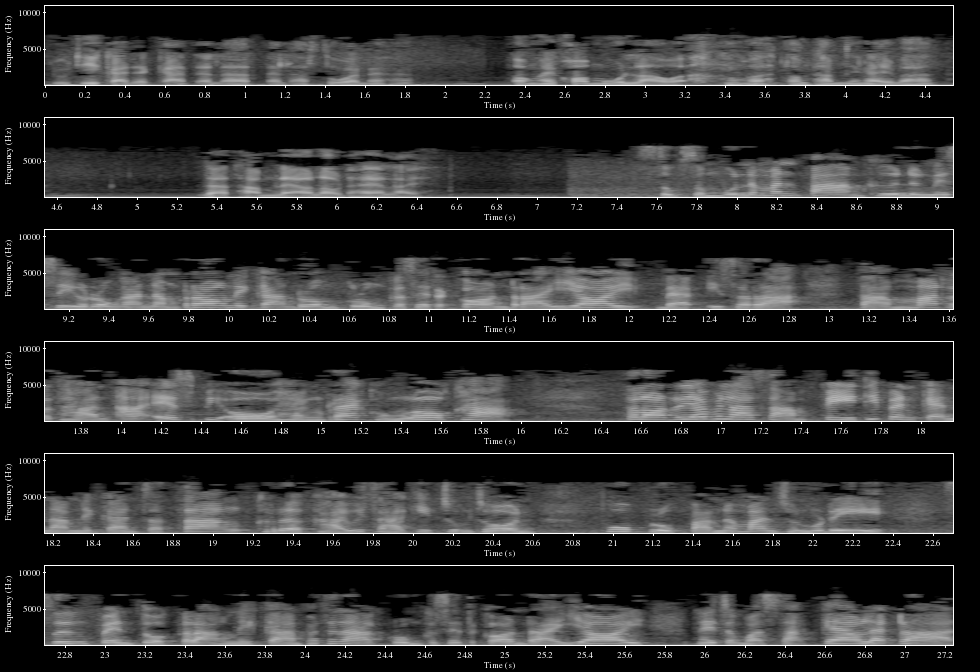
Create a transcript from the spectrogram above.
อยู่ที่การจัดการแต่ละแต่ละสวนนะฮะ ต้องให้ข้อมูลเราอะว่าต้องทำยังไงบ้าง แล้วทำแล้วเราได้อะไรสุขสมบูรณ์น้ำมันปาล์มคือหนึ่งในสี่โรงงานนำร่องในการรวมกลุ่มเกษตรกรรายย่อย แบบอิสระ ตามมาตรฐาน RSPO แห่งแรกของโลกค่ะ ตลอดระยะเวลา 3 ปีที่เป็นแกนนำในการจัดตั้งเครือข่ายวิสาหกิจชุมชน ผู้ปลูกปาล์มน้ำมันชนบุรี ซึ่งเป็นตัวกลางในการพัฒนากลุ่มเกษตรกรรายย่อย ในจังหวัดสระแก้วและตราด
